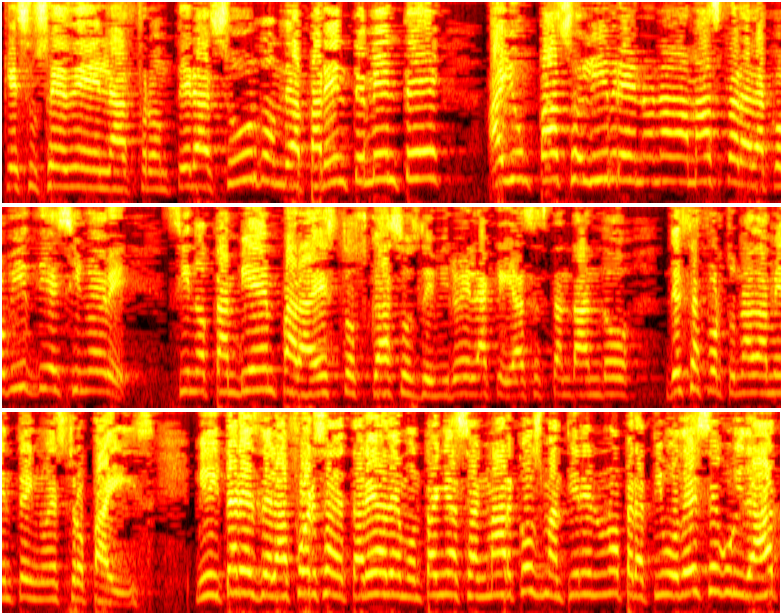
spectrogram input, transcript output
¿Qué sucede en la frontera sur donde aparentemente hay un paso libre no nada más para la COVID-19, sino también para estos casos de viruela que ya se están dando desafortunadamente en nuestro país. Militares de la Fuerza de Tarea de Montaña San Marcos mantienen un operativo de seguridad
